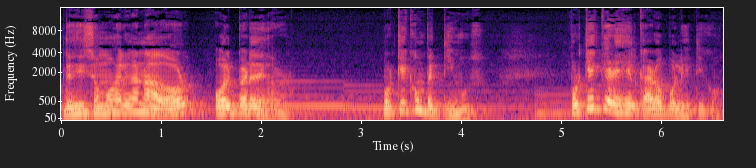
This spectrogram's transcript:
de si somos el ganador o el perdedor. ¿Por qué competimos? ¿Por qué querés el cargo político?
